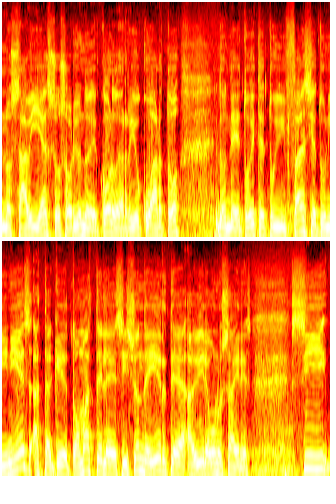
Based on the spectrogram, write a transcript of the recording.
no sabía, sos oriundo de Córdoba, Río Cuarto, donde tuviste tu infancia, tu niñez, hasta que tomaste la decisión de irte a, vivir a Buenos Aires. Si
